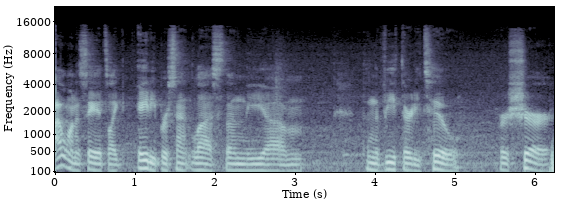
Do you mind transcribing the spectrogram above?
I want to say it's like 80% less than the um, than the V32 for sure.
